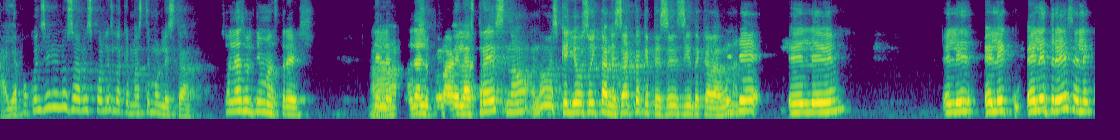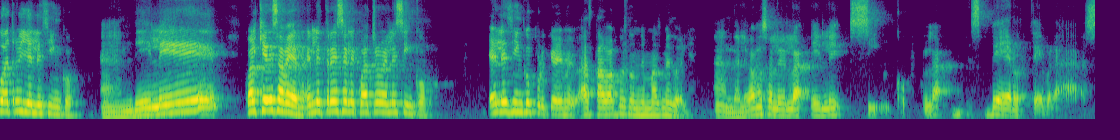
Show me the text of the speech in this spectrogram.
Ay, ¿a poco en serio no sabes cuál es la que más te molesta? Son las últimas tres. De, ah, pues, de las tres, no, no, es que yo soy tan exacta que te sé decir de cada una. L, L, L, L, L3, L4 y L5. Ándele. ¿Cuál quieres saber? ¿L3, L4 o L5? L5 porque hasta abajo es donde más me duele. Ándale, vamos a leer la L5, las vértebras.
